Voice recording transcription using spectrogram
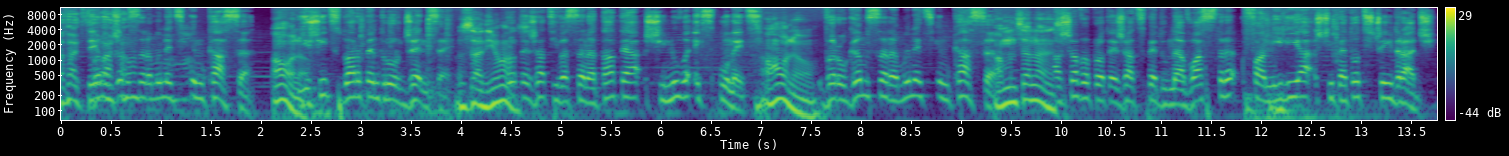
Efectiv, Vă rugăm așa? să rămâneți în casă. Aoleu. Ieșiți doar pentru urgențe. Serios? Protejați-vă sănătatea și nu vă expuneți. Aoleu. Vă rugăm să rămâneți în casă. Am înțeles. Așa vă protejați pe dumneavoastră, familia și pe toți cei dragi.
